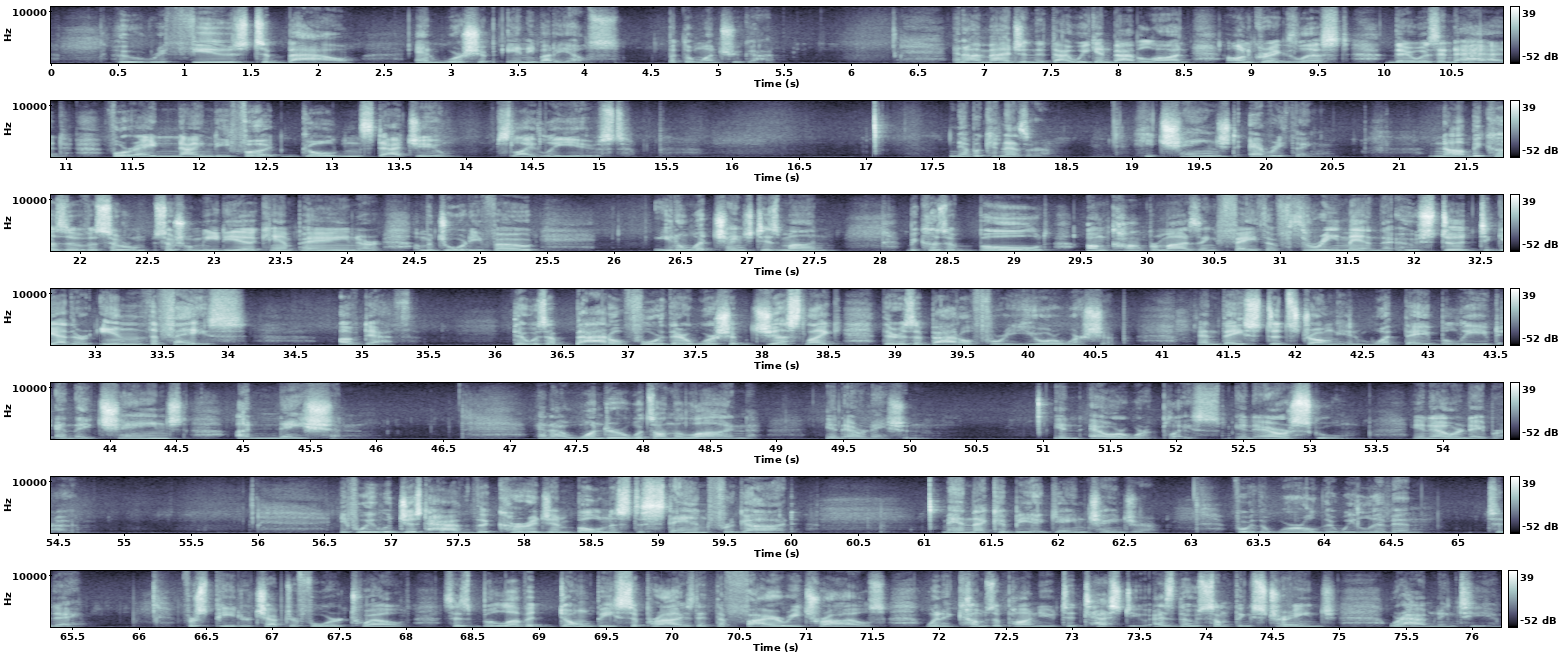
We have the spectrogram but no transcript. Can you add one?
who refused to bow and worship anybody else but the one true God. And I imagine that that week in Babylon, on Craigslist, there was an ad for a 90 foot golden statue, slightly used. Nebuchadnezzar, he changed everything not because of a social media campaign or a majority vote. You know what changed his mind? Because of bold, uncompromising faith of three men that, who stood together in the face of death. There was a battle for their worship, just like there is a battle for your worship. And they stood strong in what they believed, and they changed a nation. And I wonder what's on the line in our nation in our workplace, in our school, in our neighborhood. If we would just have the courage and boldness to stand for God, man, that could be a game changer for the world that we live in today. 1 Peter chapter 4, 12 says, Beloved, don't be surprised at the fiery trials when it comes upon you to test you, as though something strange were happening to you.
